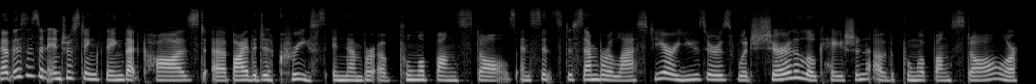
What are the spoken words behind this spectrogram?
Now, this is an interesting thing that caused uh, by the decrease in number of pungopang stalls. And since December last year, users would share the location of the pungopang stall or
